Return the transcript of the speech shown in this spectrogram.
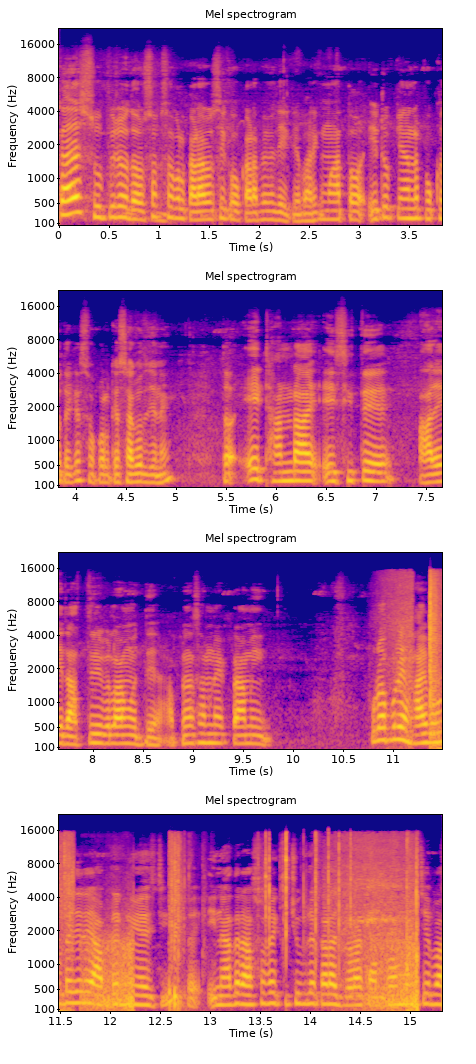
নমস্কার, সুপ্রিয় দর্শক, সকল কাড়ারসিক ও কাড়াপ্রেমীদেরকে বারিক মাহাতো ইউটিউব চ্যানেলের পক্ষ থেকে সকলকে স্বাগত জানাই। তো এই ঠান্ডায়, এই শীতে আর এই রাত্রিবেলার মধ্যে আপনার সামনে একটা আমি পুরোপুরি হাই ভোল্টেজের আপডেট নিয়ে এসেছি। তো ইনাদের আসলে কিছুগুলো কারা জোড়া কনফার্ম হয়েছে বা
